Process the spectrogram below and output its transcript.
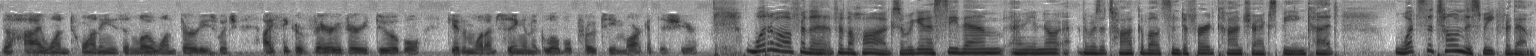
the high 120s and low 130s, which I think are very, very doable given what I'm seeing in the global protein market this year. What about for the for the hogs? Are we going to see them? I mean, there was a talk about some deferred contracts being cut. What's the tone this week for them?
